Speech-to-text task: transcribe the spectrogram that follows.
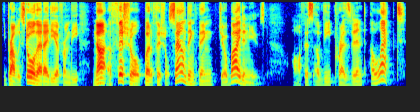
He probably stole that idea from the not official but official sounding thing Joe Biden used office of the president elect.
